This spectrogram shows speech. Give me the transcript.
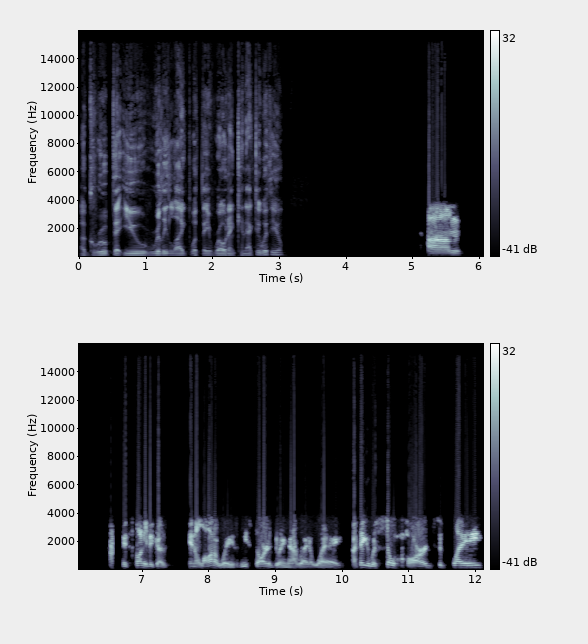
a group that you really liked what they wrote and connected with you? Um, it's funny because in a lot of ways, we started doing that right away. I think it was so hard to play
